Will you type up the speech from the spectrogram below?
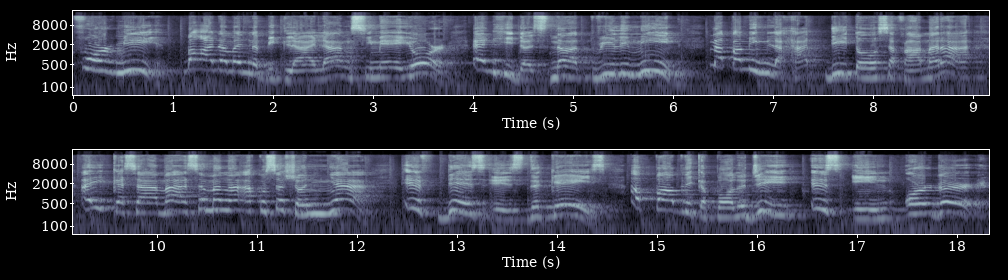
For me, baka naman nabigla lang si Mayor and he does not really mean na kaming lahat dito sa kamera ay kasama sa mga akusasyon niya. If this is the case, a public apology is in order.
